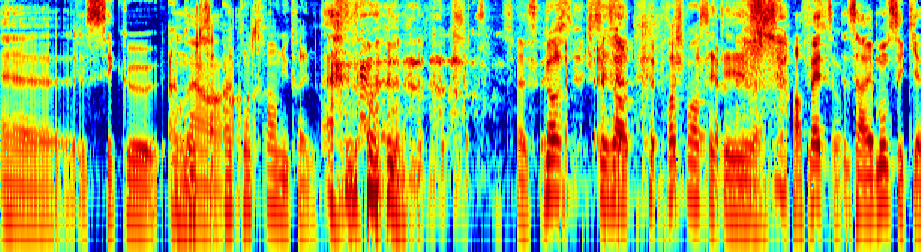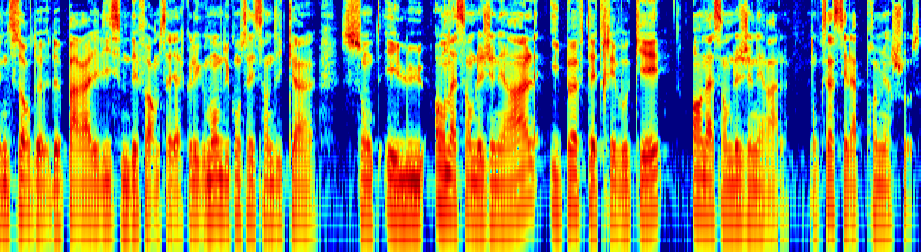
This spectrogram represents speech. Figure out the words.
euh, c'est que un, contrat, un... contrat en Ukraine. non, je Franchement, c'était. En fait, sa réponse, c'est qu'il y a une sorte de, de parallélisme des formes. C'est-à-dire que les membres du conseil syndical sont élus en assemblée générale, ils peuvent être évoqués en assemblée générale. Donc ça, c'est la première chose.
